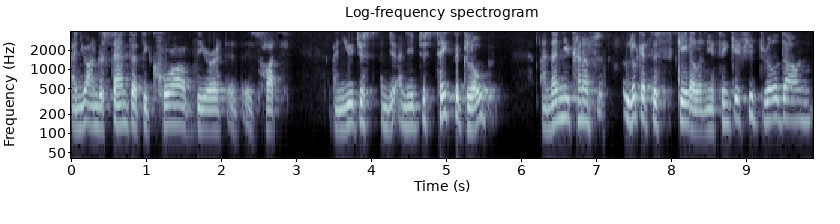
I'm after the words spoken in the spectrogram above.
and you understand that the core of the Earth is, is hot, and you just and you, and you just take the globe, and then you kind of look at the scale, and you think if you drill down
